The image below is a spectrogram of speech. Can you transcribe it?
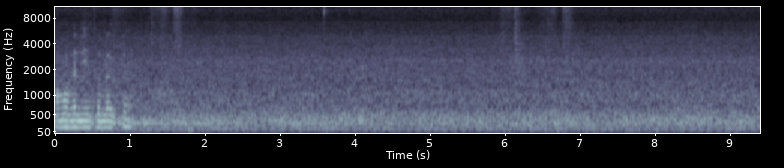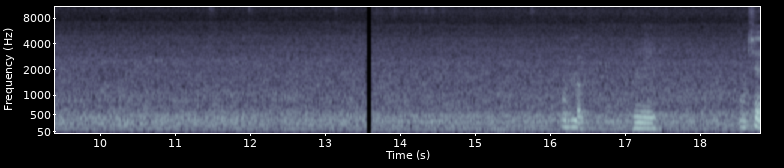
বানিয়ে তোলা একটা। উঠল? হুম। উঠছে?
